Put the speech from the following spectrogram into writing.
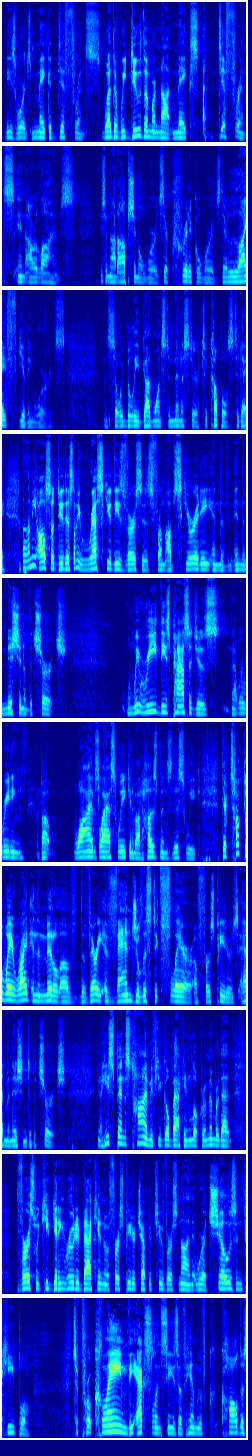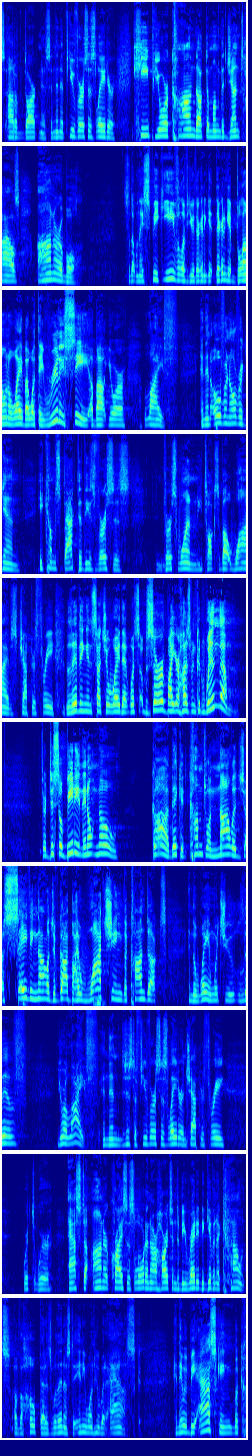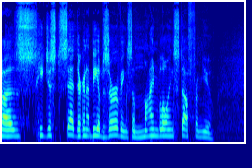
these words make a difference. Whether we do them or not makes a difference in our lives. These are not optional words, they're critical words, they're life giving words. And so we believe God wants to minister to couples today. Now, let me also do this. Let me rescue these verses from obscurity in the, in the mission of the church. When we read these passages that we're reading about wives last week and about husbands this week, they're tucked away right in the middle of the very evangelistic flair of 1 Peter's admonition to the church. You know, he spends time, if you go back and look, remember that verse we keep getting rooted back into 1 Peter chapter 2, verse 9, that we're a chosen people to proclaim the excellencies of him who've called us out of darkness. And then a few verses later, keep your conduct among the Gentiles honorable so that when they speak evil of you, they're going to get, they're going to get blown away by what they really see about your life. And then over and over again, he comes back to these verses. In verse 1, he talks about wives, chapter 3, living in such a way that what's observed by your husband could win them. If they're disobedient, they don't know God. They could come to a knowledge, a saving knowledge of God by watching the conduct and the way in which you live your life. And then just a few verses later in chapter 3, we're, we're asked to honor Christ as Lord in our hearts and to be ready to give an account of the hope that is within us to anyone who would ask. And they would be asking because he just said they're going to be observing some mind blowing stuff from you.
